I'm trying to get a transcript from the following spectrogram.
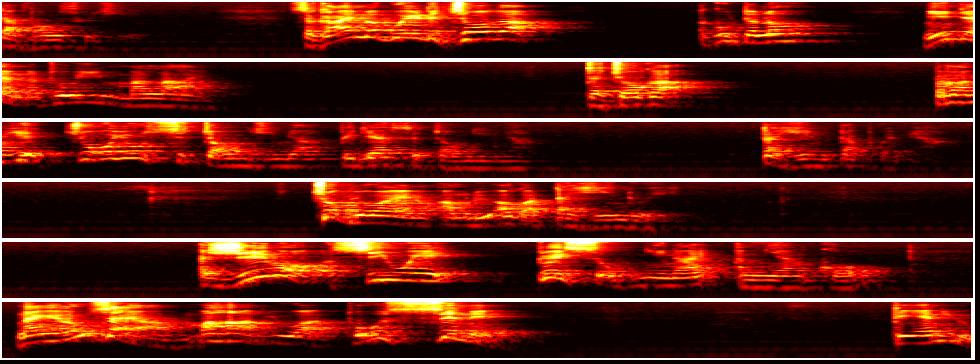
တပ်ပေါင်းစုကြီးစကိုင်းမကွေးတကြောကအခုတလုံးမြင်းကြံနထိုးကြီးမလိုက်တကြောကဗမာပြည်ကြိုးရိုးစစ်ကြောင်းကြီးများ PDF စစ်ကြောင်းကြီးများတရင်တပ်ဖွဲ့များချုပ်ပြောရရင်တော့အမလူအောက်ကတရင်တွေ အရေးပေါ်အစည်းအဝေးတွေ့ဆုံညီနိုင်အမြန်ခေါ်နိုင်ငံလုံးဆိုင်ရာမဟာဗျူဟာထိုးစစ်နဲ့ KNU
